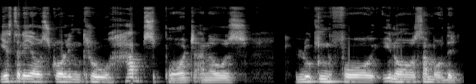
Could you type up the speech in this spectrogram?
yesterday I was scrolling through HubSpot and I was looking for, you know, some of the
